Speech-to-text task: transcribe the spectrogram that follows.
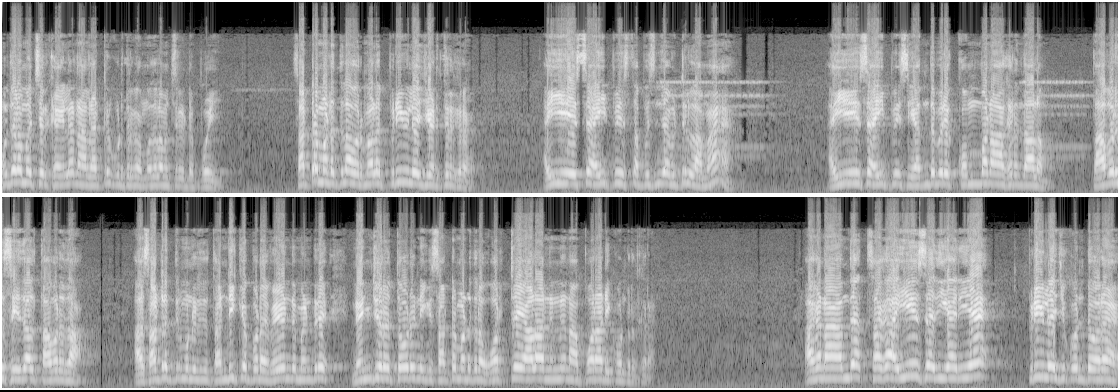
முதலமைச்சர் கையில் நான் லெட்டர் கொடுத்துருக்கேன். முதலமைச்சர்கிட்ட போய். சட்டமன்றத்தில் அவர் மேலே ப்ரிவிலேஜ் எடுத்திருக்கிறேன் ஐஏஎஸ் ஐபிஎஸ் தப்பு செஞ்சால் விட்டுடலாமா? ஐஏஎஸ் ஐபிஎஸ் எந்த பெரிய கொம்பனாக இருந்தாலும் தவறு செய்தால் தவறு தான் அது சட்டத்தின் முன்னிட்டு தண்டிக்கப்பட வேண்டும் என்று நெஞ்சுரத்தோடு இன்னைக்கு சட்டமன்றத்தில் ஒற்றையாளா நின்று நான் போராடி கொண்டிருக்கிறேன். ஆக நான் வந்து சக ஐஏஎஸ் அதிகாரியை பிரிவிலேஜ் கொண்டு வரேன்.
